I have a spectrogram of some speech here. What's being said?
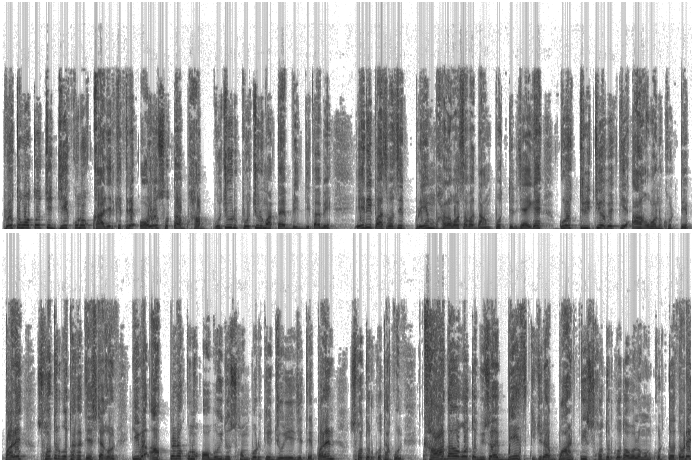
প্রথমত হচ্ছে যে কোনো কাজের ক্ষেত্রে অলসতা ভাব প্রচুর প্রচুর মাত্রায় বৃদ্ধি পাবে। এরই পাশাপাশি প্রেম, ভালোবাসা বা দাম্পত্যের জায়গায় কোনো তৃতীয় ব্যক্তি আগমন ঘটতে পারে। সতর্ক থাকার চেষ্টা করুন। কিংবা আপনারা কোনো অবৈধ সম্পর্কে জড়িয়ে যেতে পারেন, সতর্ক থাকুন। খাওয়া দাওয়াগত বিষয়ে বেশ কিছুটা বাড়তি সতর্কতা অবলম্বন করতে হতে পারে।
